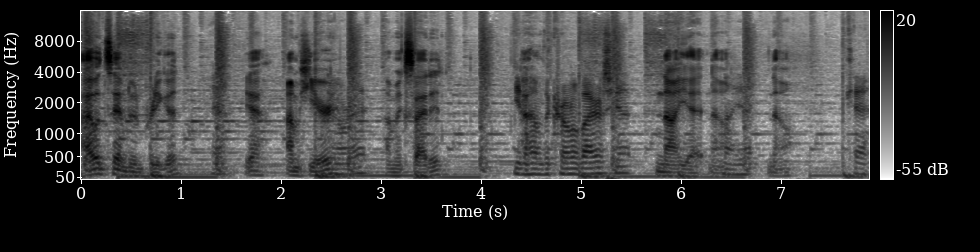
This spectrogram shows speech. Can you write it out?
I would say I'm doing pretty good. Yeah, Yeah, I'm here. you all right? I'm excited. You don't have the coronavirus yet? Not yet. No. Not yet. No. Okay.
